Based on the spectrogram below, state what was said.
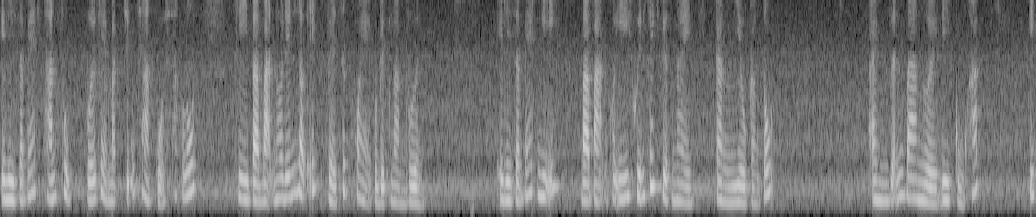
Elizabeth thán phục với vẻ mặt chững chạc của Charlotte Khi bà bạn nói đến lợi ích về sức khỏe của việc làm vườn. Elizabeth nghĩ bà bạn có ý khuyến khích việc này càng nhiều càng tốt. Anh dẫn ba người đi cùng khắp, Ít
